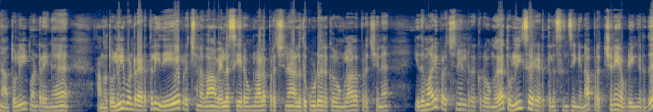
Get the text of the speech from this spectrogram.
நான் தொழில் பண்ணுறேங்க அங்கே தொழில் பண்ணுற இடத்துல இதே பிரச்சனை தான். வேலை செய்கிறவங்களால பிரச்சனை அல்லது கூட இருக்கிறவங்களால பிரச்சனை. இது மாதிரி பிரச்சனைகள் இருக்கிறவங்க தொழில் செய்கிற இடத்துல செஞ்சீங்கன்னா பிரச்சனை அப்படிங்கிறது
